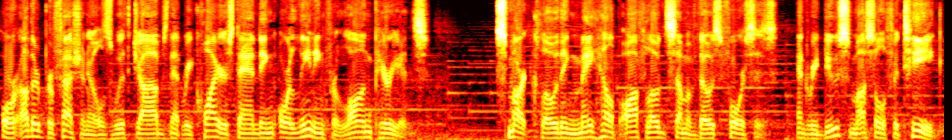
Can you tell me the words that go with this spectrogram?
or other professionals with jobs that require standing or leaning for long periods. Smart clothing may help offload some of those forces and reduce muscle fatigue.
